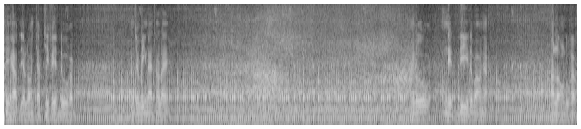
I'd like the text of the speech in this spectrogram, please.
คครับ เดี๋ยวลองจับ GPS ดูครับ มันจะวิ่งได้เท่าไหร่ไม่รู้เน็ตดีหรือเปล่าเนี่ยมาลองดูครับ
